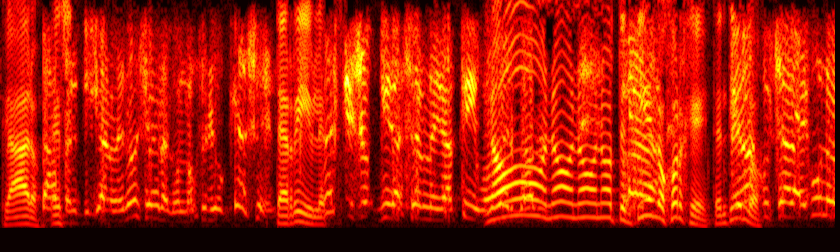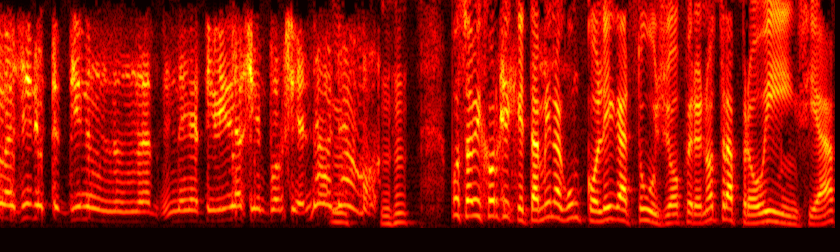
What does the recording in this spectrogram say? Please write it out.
claro. Van es... a practicar de noche ahora con los fríos que hacen. Terrible. No es que yo quiera ser negativo. No, no, no, no, te entiendo, Jorge, te entiendo. A escuchar alguno va a decir, este tiene una negatividad 100%. No, mm, no. Vos sabés, Jorge, que también algún colega tuyo, pero en otra provincia,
